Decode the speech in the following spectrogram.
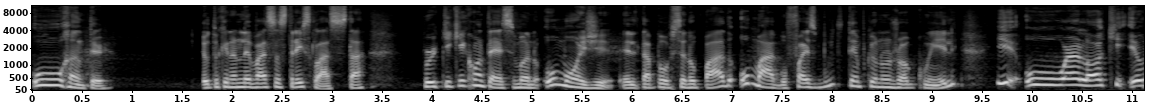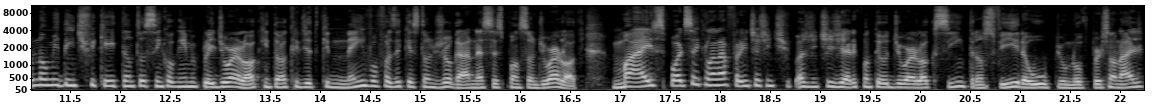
o Hunter. Eu tô querendo levar essas três classes, tá? Porque o que acontece, mano? O monge, ele tá sendo upado. O mago, faz muito tempo que eu não jogo com ele. E o Warlock, eu não me identifiquei tanto assim com a gameplay de Warlock. Então acredito que nem vou fazer questão de jogar nessa expansão de Warlock. Mas pode ser que lá na frente a gente, a gente gere conteúdo de Warlock sim, transfira, upe um novo personagem,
